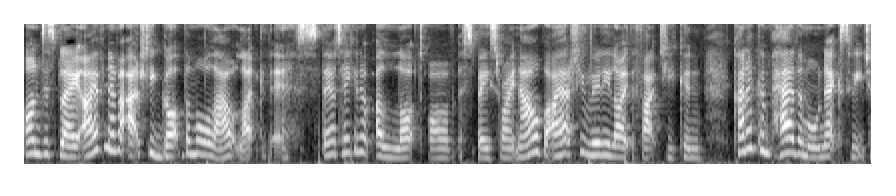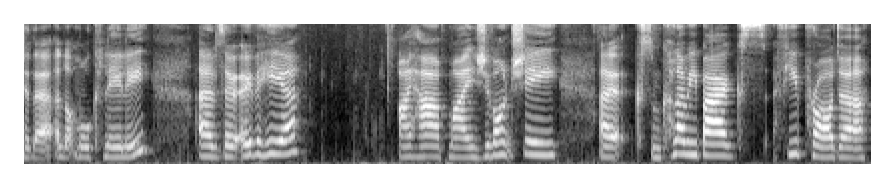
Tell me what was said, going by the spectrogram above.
on display. I've never actually got them all out like this. They are taking up a lot of space right now, but I actually really like the fact you can kind of compare them all next to each other a lot more clearly. Um, so over here, I have my Givenchy, uh, some Chloe bags, a few Prada,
